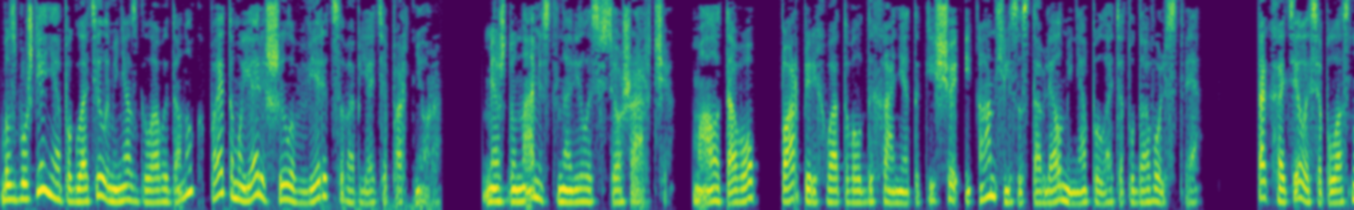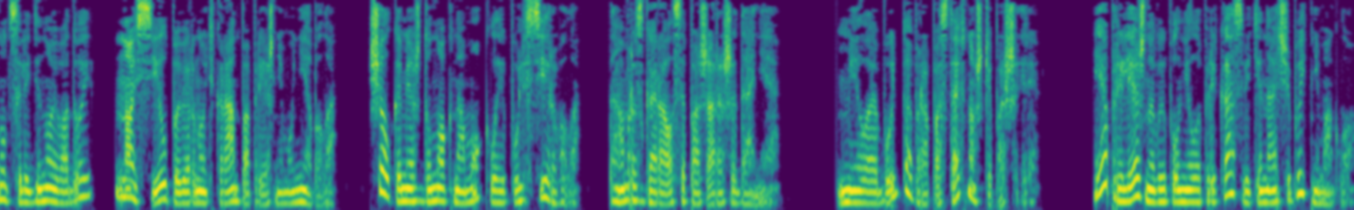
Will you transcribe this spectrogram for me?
Возбуждение поглотило меня с головы до ног, поэтому я решила ввериться в объятия партнера. Между нами становилось все жарче. Мало того, пар перехватывал дыхание, так еще и Анхель заставлял меня пылать от удовольствия. Так хотелось ополоснуться ледяной водой, но сил повернуть кран по-прежнему не было. Щелка между ног намокла и пульсировала. Там разгорался пожар ожидания. «Милая, будь добра, поставь ножки пошире». Я прилежно выполнила приказ, ведь иначе быть не могло.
